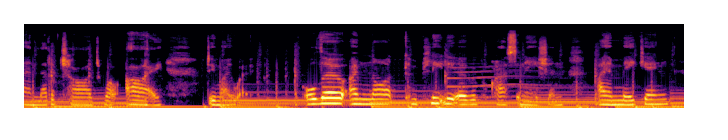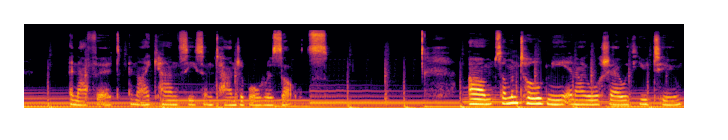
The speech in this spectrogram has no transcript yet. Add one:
and let it charge while I do my work. Although I'm not completely over procrastination, I am making an effort and I can see some tangible results. Um, someone told me, and I will share with you too,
